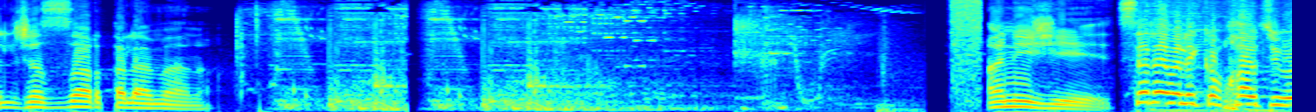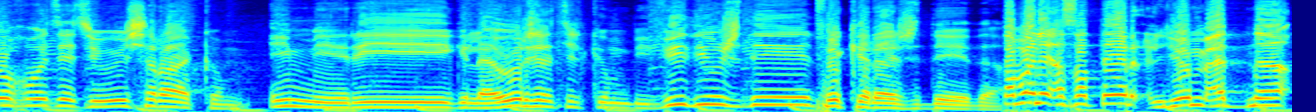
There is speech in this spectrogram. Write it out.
الجزار طلع معنا. أني جيت. السلام عليكم خوتي وأخواتاتي واش راكم؟ إمريقلة ورجعت لكم بفيديو جديد فكرة جديدة. طبعا يا أساطير اليوم عندنا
